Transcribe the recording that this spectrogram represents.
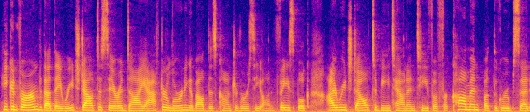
He confirmed that they reached out to Sarah Dye after learning about this controversy on Facebook. I reached out to B-Town Antifa for comment, but the group said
